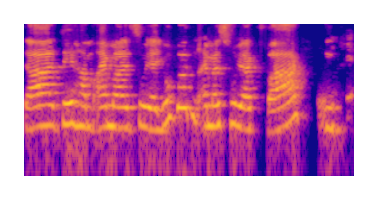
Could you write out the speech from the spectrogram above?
da, die haben einmal Sojajoghurt und einmal Sojaquark und die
